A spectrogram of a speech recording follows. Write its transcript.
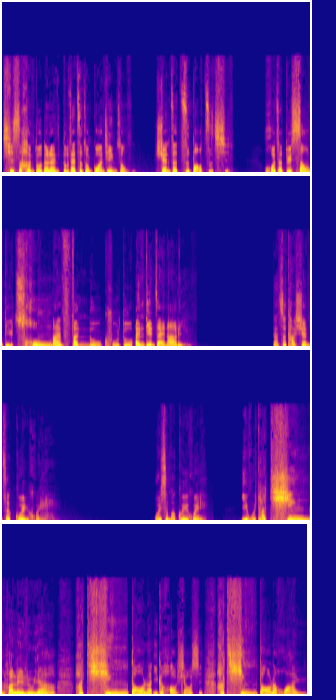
其实很多的人都在这种光景中选择自暴自弃，或者对上帝充满愤怒、苦读。恩典在哪里？但是他选择归回。为什么归回？因为他听哈利路亚，他听到了一个好消息，他听到了话语。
